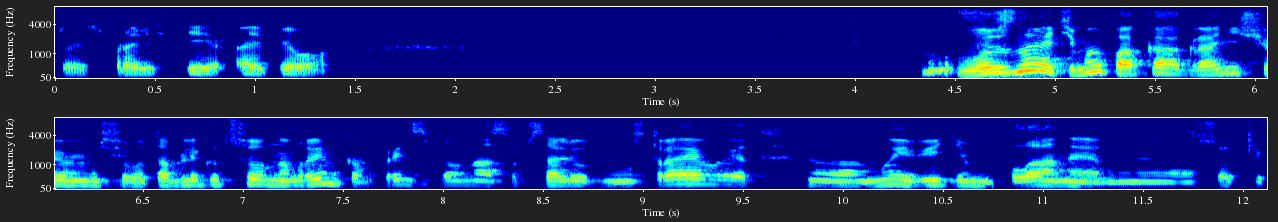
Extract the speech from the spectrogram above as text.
то есть провести IPO? Вы знаете, мы пока ограничиваемся вот облигационным рынком. В принципе, у нас абсолютно устраивает. Мы видим планы все-таки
